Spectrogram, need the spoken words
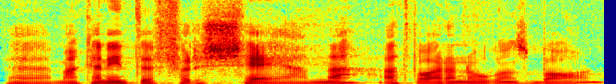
Eh, man kan inte förtjäna att vara någons barn.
